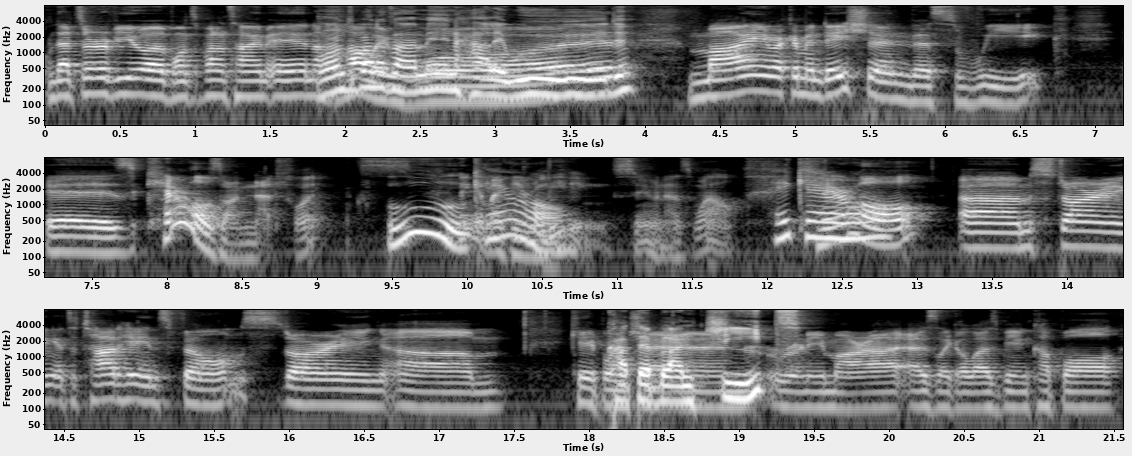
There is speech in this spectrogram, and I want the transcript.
That's a review of Once Upon a Time in Once Upon a Time in Hollywood. My recommendation this week is Carol's on Netflix. Ooh, I think it might Carol. be leaving soon as well. Hey, Carol, um, starring it's a Todd Haynes film starring um, Cate Blanchett, Blanchett. and Rooney Mara as like a lesbian couple.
